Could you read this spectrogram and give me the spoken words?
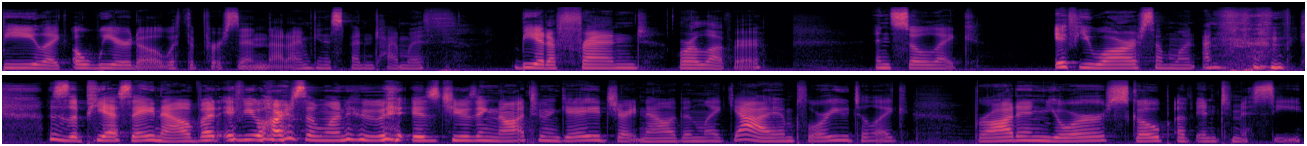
be like a weirdo with the person that I'm going to spend time with, be it a friend or a lover. And so, like, if you are someone, I'm, this is a PSA now, but if you are someone who is choosing not to engage right now, then, like, yeah, I implore you to, like, broaden your scope of intimacy.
